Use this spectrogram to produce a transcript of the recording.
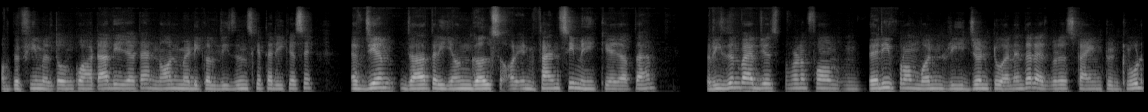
of the female तो उनको हटा दिया जाता है नॉन मेडिकल रीजंस के तरीके से। FGM ज़्यादातर यंग गर्ल्स और इन्फेंसी में ही किया जाता है। Reason why F G from vary from one region to another as well as time to include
